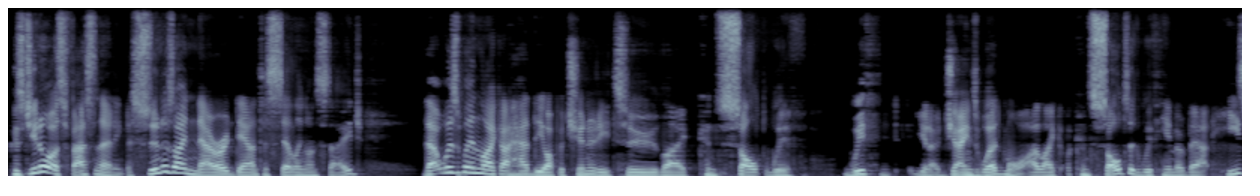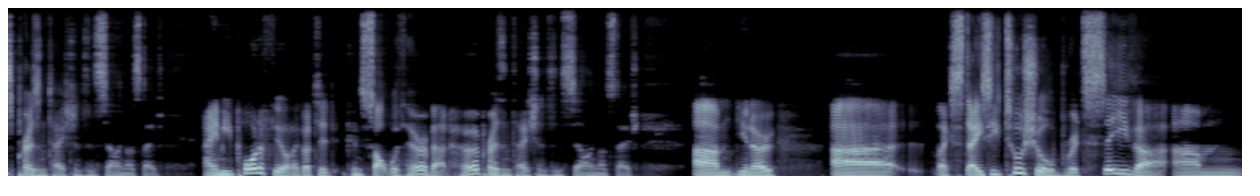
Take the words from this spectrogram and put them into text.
Because do you know what was fascinating? As soon as I narrowed down to selling on stage, that was when like I had the opportunity to like consult with with you know James Wedmore. I like consulted with him about his presentations and selling on stage. Amy Porterfield. I got to consult with her about her presentations and selling on stage. Um, you know, uh, like Stacey Tuschl, Britt Seaver. Um,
